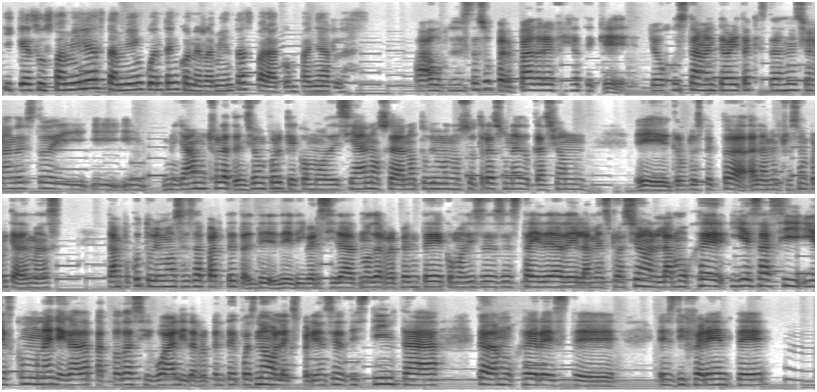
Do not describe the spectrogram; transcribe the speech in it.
y que sus familias también cuenten con herramientas para acompañarlas. Wow, pues está súper padre. Fíjate que yo justamente ahorita que estás mencionando esto y, me llama mucho la atención porque como decían, o sea, no tuvimos nosotras una educación eh, respecto a, la menstruación, porque además tampoco tuvimos esa parte de, diversidad, ¿no? De repente, como dices, esta idea de la menstruación, la mujer, y es así, y es como una llegada para todas igual, y de repente, pues no, la experiencia es distinta, cada mujer este, es diferente.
